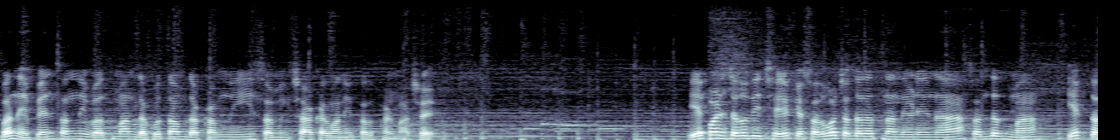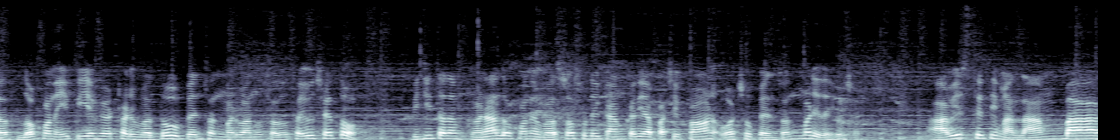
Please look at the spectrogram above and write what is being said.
બંને પેન્શનની વર્તમાન લઘુત્તમ રકમની સમીક્ષા કરવાની તરફેણમાં છે. એ પણ જરૂરી છે કે સર્વોચ્ચ અદાલતના નિર્ણયના સંદર્ભમાં એક તરફ લોકોને ઈપીએફ હેઠળ વધુ પેન્શન મળવાનું શરૂ થયું છે તો બીજી તરફ ઘણા લોકોને વર્ષો સુધી કામ કર્યા પછી પણ ઓછું પેન્શન મળી રહ્યું છે. આવી સ્થિતિમાં લાંબા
